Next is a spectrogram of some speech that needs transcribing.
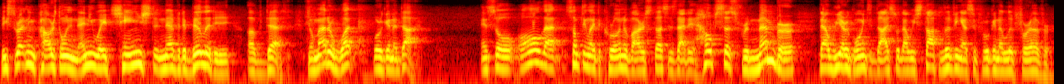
These threatening powers don't in any way change the inevitability of death. No matter what, we're going to die. And so, all that something like the coronavirus does is that it helps us remember that we are going to die so that we stop living as if we're going to live forever.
